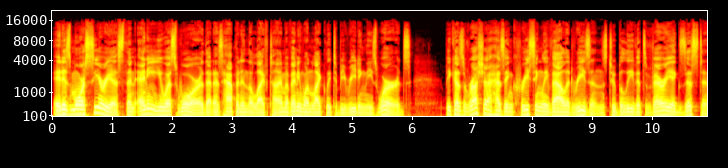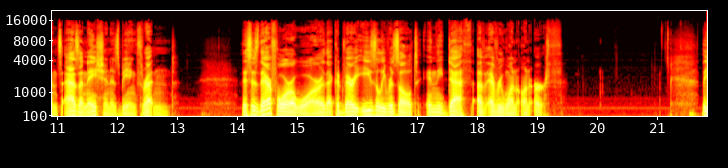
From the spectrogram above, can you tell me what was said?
It is more serious than any U.S. war that has happened in the lifetime of anyone likely to be reading these words because Russia has increasingly valid reasons to believe its very existence as a nation is being threatened. This is therefore a war that could very easily result in the death of everyone on Earth. The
